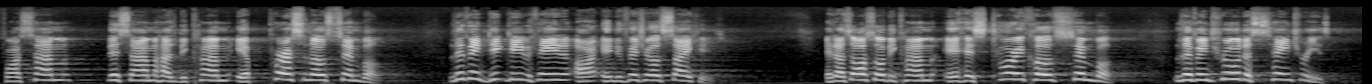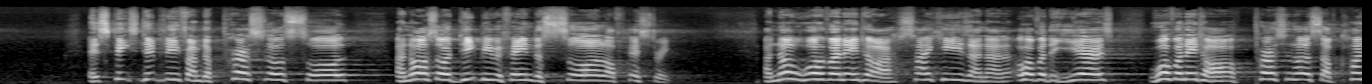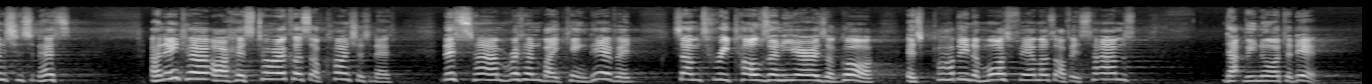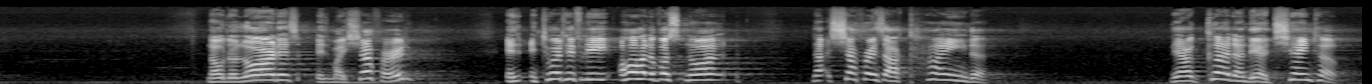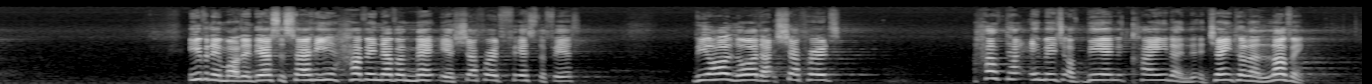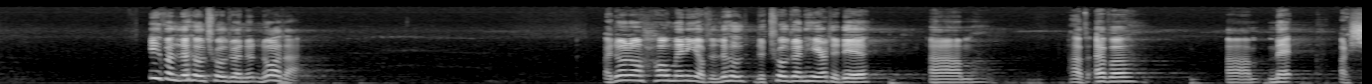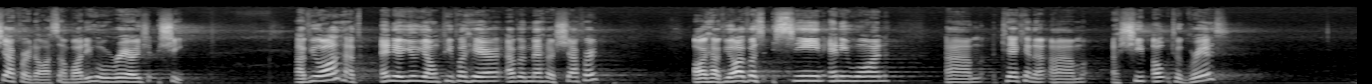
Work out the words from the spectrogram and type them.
for some, this psalm has become a personal symbol, living deeply within our individual psyches. It has also become a historical symbol, living through the centuries. It speaks deeply from the personal soul and also deeply within the soul of history. And now woven into our psyches and, and over the years, woven into our personal subconsciousness and into our historical subconsciousness, this psalm written by King David some 3,000 years ago is probably the most famous of his psalms that we know today. Now, the Lord is, is my shepherd. Intuitively, all of us know that shepherds are kind, they are good, and they are gentle. Even in modern day society, having never met a shepherd face to face, we all know that shepherds have that image of being kind and gentle and loving. Even little children know that. I don't know how many of the little the children here today um, have ever um, met a shepherd or somebody who rears sheep. Have you all, have any of you young people here ever met a shepherd? Or have you ever seen anyone um, taking a, um, a sheep out to graze?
